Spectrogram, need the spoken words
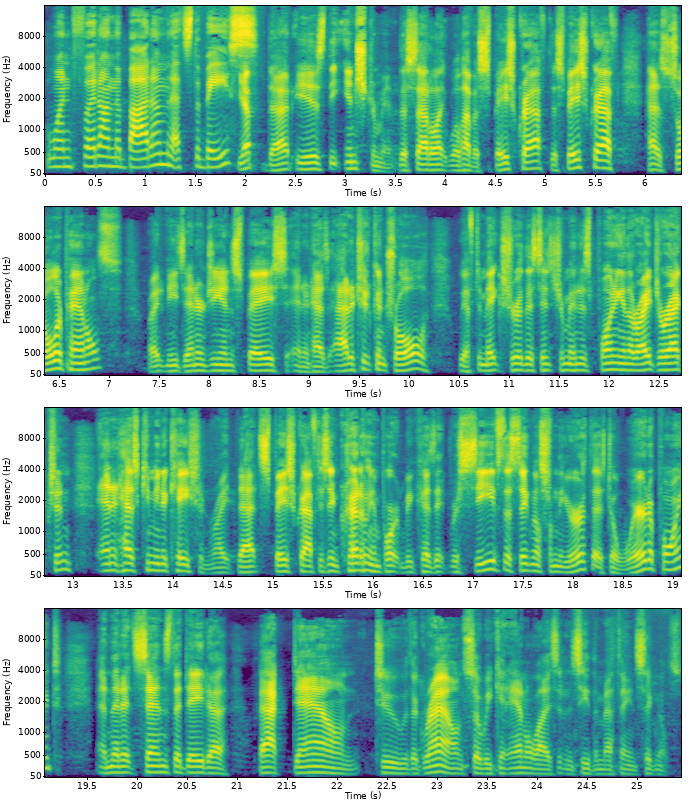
one foot on the bottom. That's the base. Yep, that is the instrument. The satellite will have a spacecraft. The spacecraft has solar panels right? It needs energy in space and it has attitude control. We have to make sure this instrument is pointing in the right direction and it has communication, right? That spacecraft is incredibly important because it receives the signals from the Earth as to where to point and then it sends the data back down to the ground so we can analyze it and see the methane signals.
